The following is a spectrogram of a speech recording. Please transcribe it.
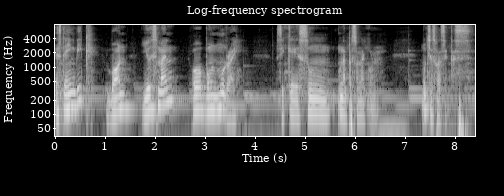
Steinbeck, Von Usman o Von Murray. Así que es una persona con muchas facetas.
